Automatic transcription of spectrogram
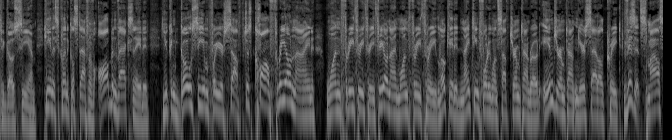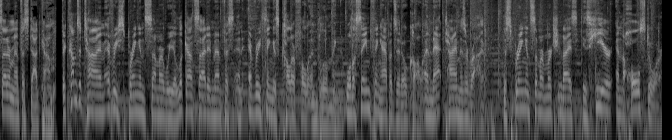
to go see him. He and his clinical staff have all been vaccinated. You can go see him for yourself. Just call 309 1333, 309 133, located 1941 South Germantown Road in Germantown near Saddle Creek. Visit smilecentermemphis.com. There comes a time every spring and summer where you look outside in Memphis and everything is colorful and blooming. Well, the same thing happens at Oak Hall, and that time has arrived. The spring and summer merchandise is here, and the whole store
